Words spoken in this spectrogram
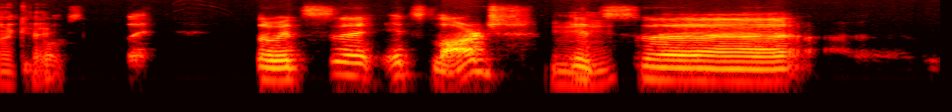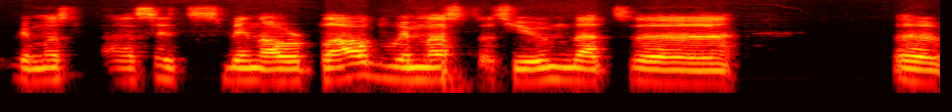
okay. So it's uh, it's large. Mhm. It's uh, we must as it's been overplowed, we must assume that uh, uh,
